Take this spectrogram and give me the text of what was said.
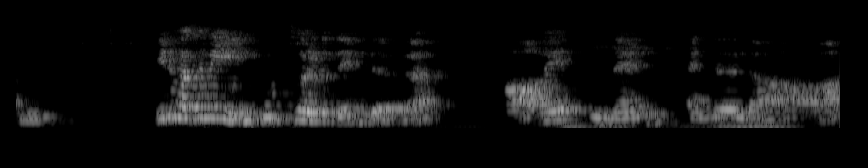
අඳින්න. ඊට පස්සේ මේ ඉන්පුට්ස් වලට දෙන්න ආයෙත් නැන් ඇඳලා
